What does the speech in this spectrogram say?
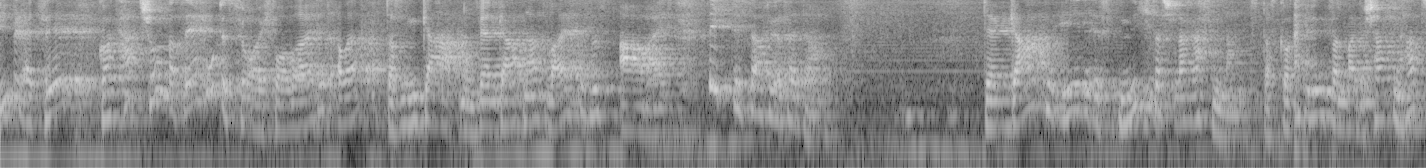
Bibel erzählt, Gott hat schon was sehr Gutes für euch vorbereitet, aber das ist ein Garten. Und wer einen Garten hat, weiß, das ist Arbeit. Richtig, dafür ist er da. Der Garten Eden ist nicht das Schlaraffenland, das Gott irgendwann mal geschaffen hat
